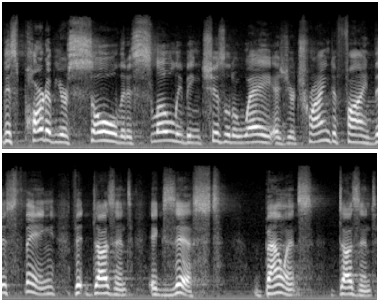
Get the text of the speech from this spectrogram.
this part of your soul that is slowly being chiseled away as you're trying to find this thing that doesn't exist. Balance doesn't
